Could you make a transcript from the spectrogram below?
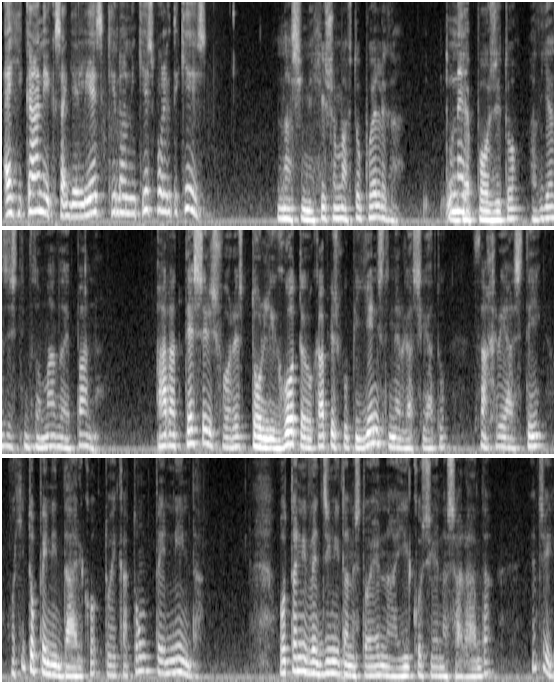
έχει κάνει εξαγγελίες κοινωνικής πολιτικής. Να συνεχίσω με αυτό που έλεγα. Το ναι. δεπόζιτο αδειάζει στην βδομάδα επάνω. Άρα τέσσερις φορές το λιγότερο κάποιος που πηγαίνει στην εργασία του θα χρειαστεί όχι το 50, το 150. Όταν η βενζίνη ήταν στο 1,20, 1,40, έτσι,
